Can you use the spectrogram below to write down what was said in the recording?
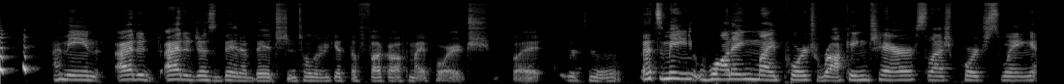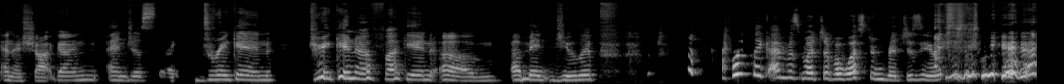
I mean, I'd have, I'd have just been a bitch and told her to get the fuck off my porch. But that's me. That's me wanting my porch rocking chair slash porch swing and a shotgun and just like drinking drinking a fucking um a mint julep. I don't think I'm as much of a Western bitch as you. I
